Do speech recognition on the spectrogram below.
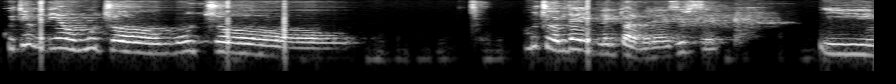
Cuestión que teníamos mucho, mucho, mucho capital intelectual, podría decirse, y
